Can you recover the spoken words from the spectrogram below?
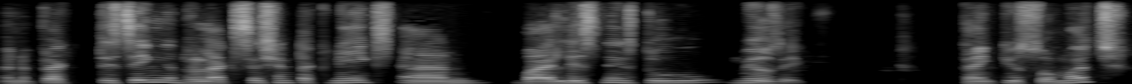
and practicing relaxation techniques and by listening to music. Thank you so much.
